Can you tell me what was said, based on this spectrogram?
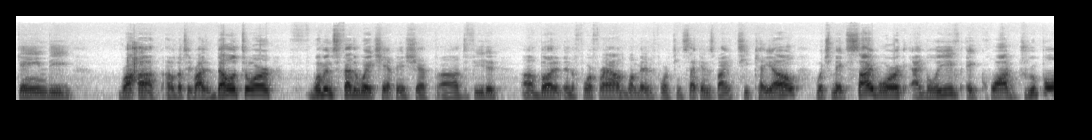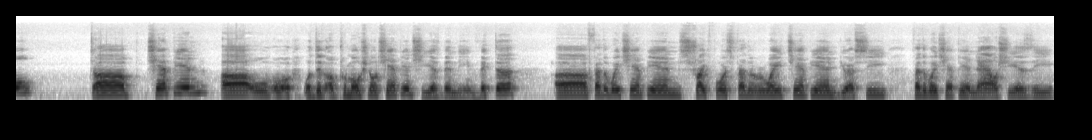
gain the uh, I was about to say rising Bellator Women's Featherweight Championship. Uh, defeated uh, Budd in the fourth round, one minute and fourteen seconds by TKO, which makes Cyborg, I believe, a quadruple uh, champion, uh, or, or, or promotional champion. She has been the Invicta uh, featherweight champion, Strikeforce featherweight champion, UFC featherweight champion. Now she is the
